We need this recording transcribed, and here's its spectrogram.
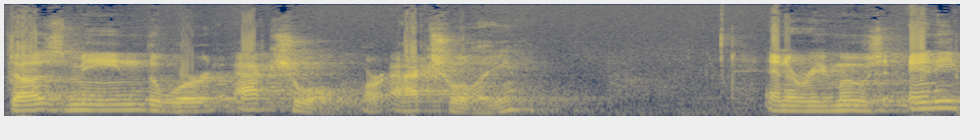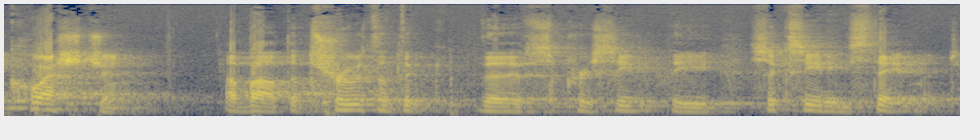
does mean the word actual or actually, and it removes any question about the truth of the, the, the succeeding statement.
